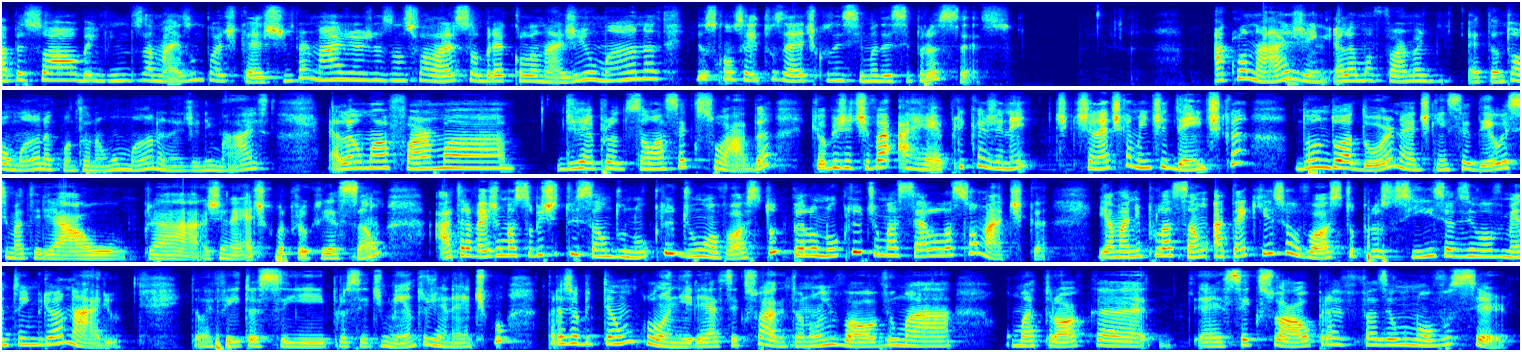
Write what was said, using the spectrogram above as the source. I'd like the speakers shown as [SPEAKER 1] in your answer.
[SPEAKER 1] Olá, pessoal, bem-vindos a mais um podcast de enfermagem. Hoje nós vamos falar sobre a clonagem humana e os conceitos éticos em cima desse processo. A clonagem, ela é uma forma, é tanto a humana quanto a não humana, né, de animais, ela é uma forma de reprodução assexuada que objetiva a réplica geneticamente idêntica do doador, né, de quem cedeu esse material para genético para procriação, através de uma substituição do núcleo de um ovócito pelo núcleo de uma célula somática e a manipulação até que esse ovócito prossiga seu desenvolvimento embrionário. Então é feito esse procedimento genético para se obter um clone. Ele é assexuado, então não envolve uma uma troca é, sexual para fazer um novo ser.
